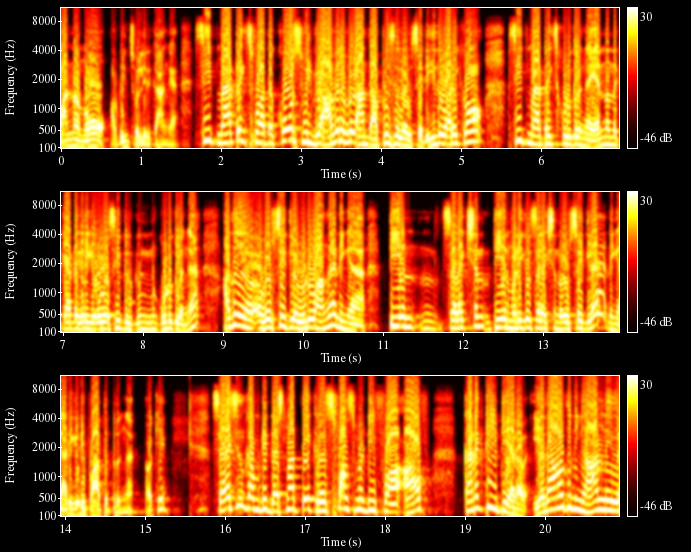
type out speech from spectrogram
பண்ணணும் அப்படின்னு சொல்லியிருக்காங்க. Seat matrix for the course will be available on the official website இது வரைக்கும் சீட் மேட்ரிக்ஸ் கொடுக்கலங்க. எந்தெந்த கேட்டகரிக்கு எவ்வளோ சீட் இருக்குன்னு கொடுக்கலங்க. அது வெப்சைட்ல விடுவாங்க. நீங்க TN selection TN medical selection வெப்சைட்ல நீங்க அடிக்கடி பார்த்துட்டு இருங்க okay selection committee does not take responsibility for of connectivity error ஏதாவது நீங்க ஆன்லைன்ல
